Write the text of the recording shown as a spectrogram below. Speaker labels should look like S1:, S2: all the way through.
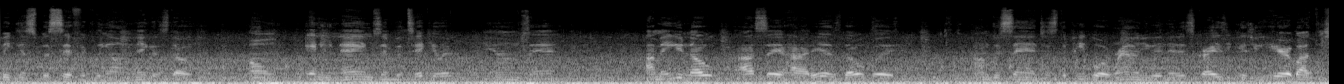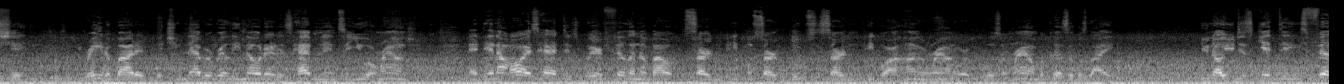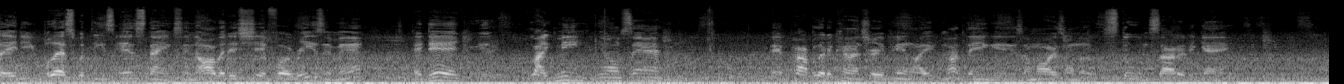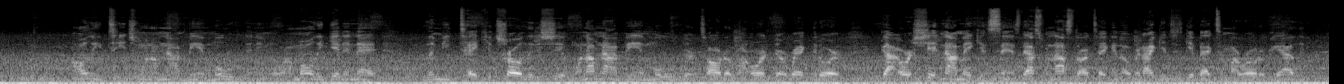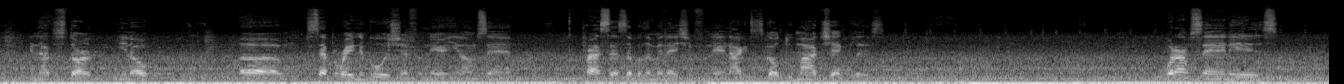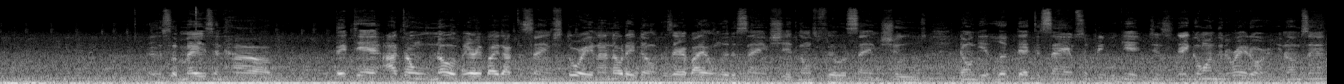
S1: speaking specifically on niggas though, on any names in particular. You know what I'm saying? I mean, you know, I say how it is though, but I'm just saying, just the people around you, and then it's crazy because you hear about this shit, you read about it, but you never really know that it's happening to you around you. And then I always had this weird feeling about certain people, certain groups, and certain people I hung around or was around because it was like, know, you just get these feelings, you blessed with these instincts and all of this shit for a reason, man. And then, like me, you know what I'm saying? And popular to contrary opinion, like my thing is, I'm always on the student side of the game. I only teach when I'm not being moved anymore. I'm only getting that let me take control of the shit when I'm not being moved or taught or, or directed or got or shit not making sense. That's when I start taking over and I can just get back to my road of reality and I just start, you know, uh, separating the bullshit from there. You know what I'm saying? Process of elimination from there, and I can just go through my checklist. What I'm saying is, it's amazing how they then I don't know if everybody got the same story, and I know they don't because everybody don't live the same shit, don't feel the same shoes, don't get looked at the same. So people get just they go under the radar. You know what I'm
